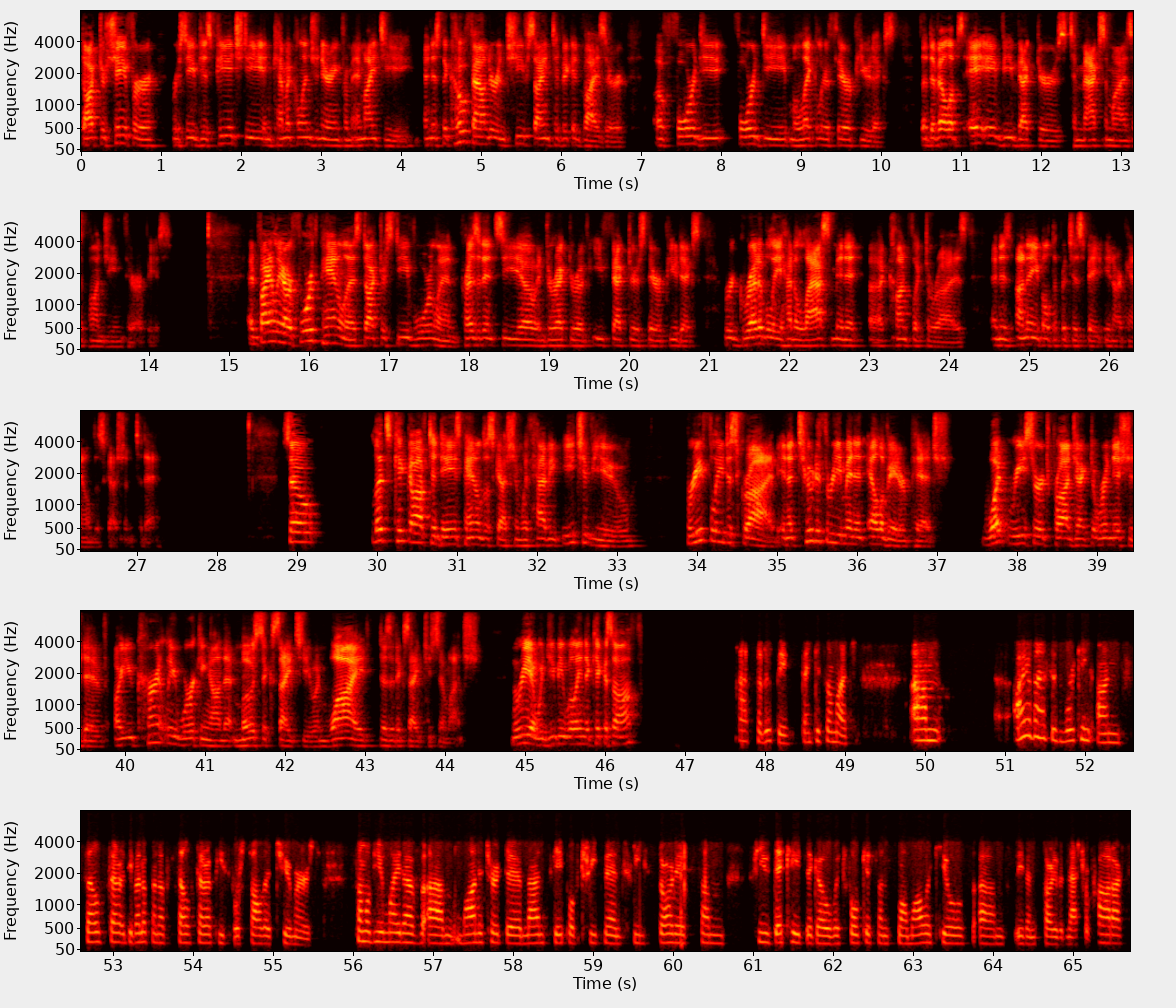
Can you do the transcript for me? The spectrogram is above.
Dr. Schaefer received his PhD in chemical engineering from MIT and is the co-founder and chief scientific advisor of 4D, 4D Molecular Therapeutics that develops AAV vectors to maximize upon gene therapies. And finally, our fourth panelist, Dr. Steve Worland, President, CEO, and Director of Effectors Therapeutics, regrettably had a last minute uh, conflict arise and is unable to participate in our panel discussion today. So let's kick off today's panel discussion with having each of you briefly describe in a two to three minute elevator pitch what research project or initiative are you currently working on that most excites you and why does it excite you so much? Maria, would you be willing to kick us off? Absolutely. Thank you so much. Um, Iovance is working on cell development of cell therapies for solid tumors. Some of you might have um, monitored the landscape of treatment. We started some few decades ago with focus on small molecules, um, even started with natural products.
